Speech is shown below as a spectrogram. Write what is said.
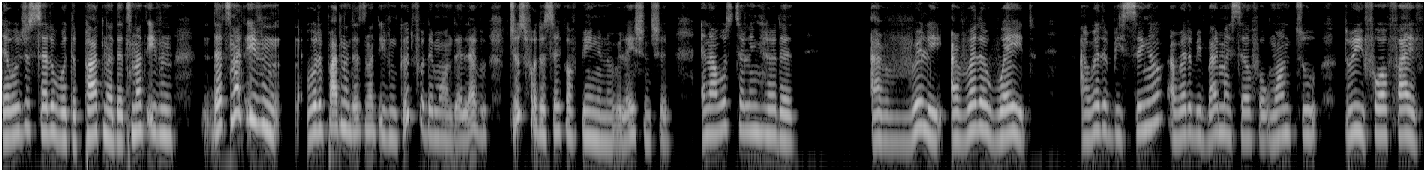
They will just settle with a partner that's not even that's not even with a partner that's not even good for them on their level, just for the sake of being in a relationship. And I was telling her that I really, I rather wait. I rather be single. I rather be by myself for one, two, three, four, five,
